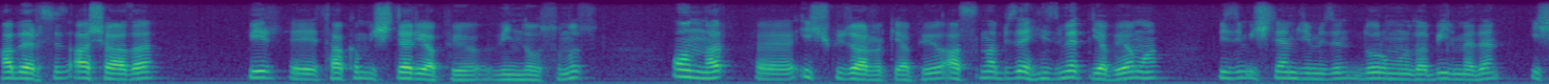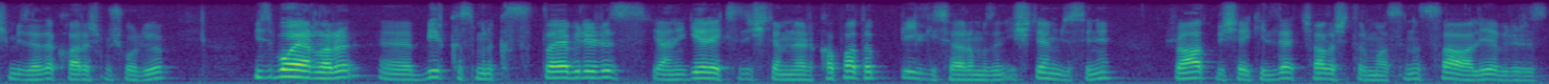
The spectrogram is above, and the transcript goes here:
habersiz aşağıda bir e, takım işler yapıyor Windows'umuz. Onlar e, işgüzarlık yapıyor. Aslında bize hizmet yapıyor ama bizim işlemcimizin durumunu da bilmeden işimize de karışmış oluyor. Biz bu ayarları e, bir kısmını kısıtlayabiliriz. Yani gereksiz işlemleri kapatıp bilgisayarımızın işlemcisini rahat bir şekilde çalıştırmasını sağlayabiliriz.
